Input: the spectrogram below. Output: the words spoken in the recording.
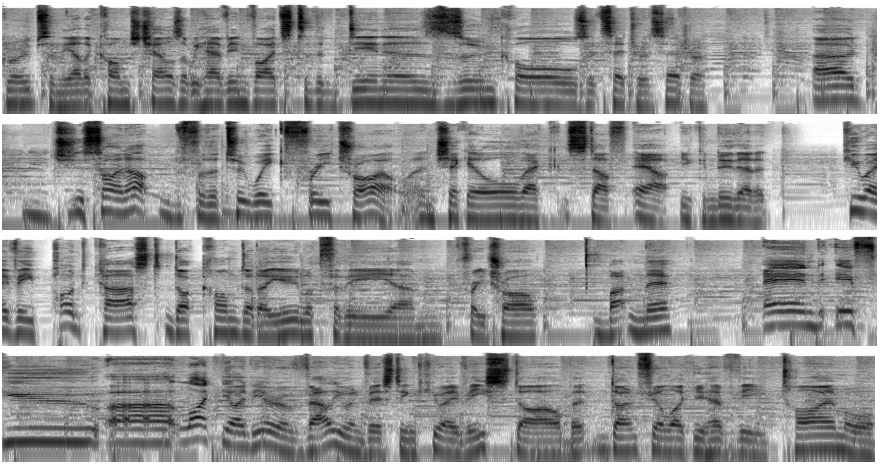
groups and the other comms channels that we have, invites to the dinners, Zoom calls, etc., etc uh, sign up for the two week free trial and check out all that stuff out. You can do that at qavpodcast.com.au. Look for the um, free trial button there. And if you uh, like the idea of value investing QAV style, but don't feel like you have the time or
